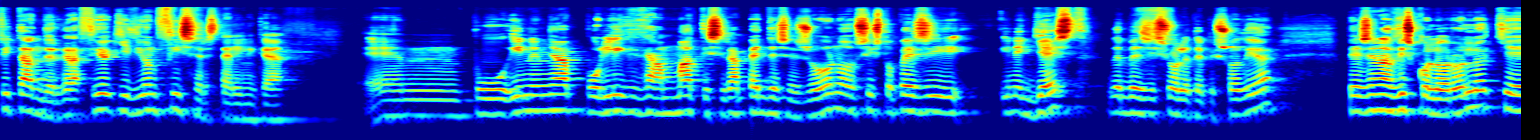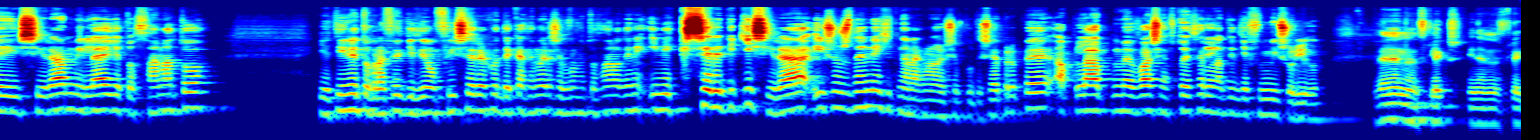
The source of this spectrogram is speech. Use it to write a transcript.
Feet Under, γραφείο κηδιών Fisher στα ελληνικά. Ε, που είναι μια πολύ γαμάτη σειρά, πέντε σεζόν. Ο Σίστο παίζει, είναι guest, δεν παίζει σε όλα τα επεισόδια. Παίζει ένα δύσκολο ρόλο και η σειρά μιλάει για το θάνατο. Γιατί είναι το γραφείο κηδιών Fisher, έρχονται κάθε μέρα σε βρίσκουν το θάνατο. Είναι, είναι εξαιρετική σειρά. σω δεν έχει την αναγνώριση που της έπρεπε. Απλά με βάση αυτό ήθελα να τη διαφημίσω λίγο. Δεν είναι Netflix, είναι Netflix.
